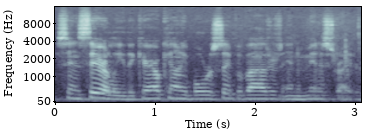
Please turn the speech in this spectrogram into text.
Sincerely, the Carroll County Board of Supervisors and Administrator.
